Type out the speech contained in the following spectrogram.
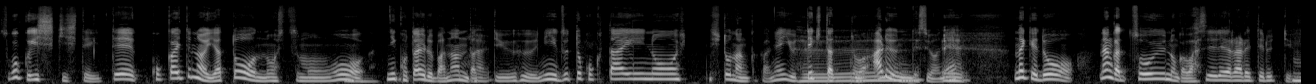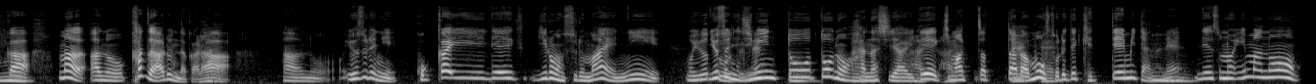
すごく意識していて国会っていうのは野党の質問を、うん。に答える場なんだっていうふうに、ずっと国対の人なんかがね言ってきたのはあるんですよね。だけどなんかそういうのが忘れられてるっていうか、まああの数あるんだから、はあの要するに国会で議論する前にね。要するに自民党との話し合いうん。で決まっちゃったらはい。もうそれで決定みたいなね、うん。でその今の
